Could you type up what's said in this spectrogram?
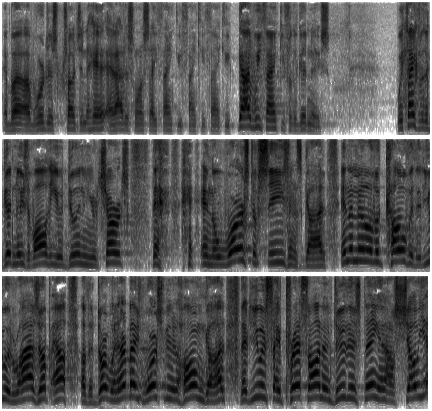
But uh, we're just trudging ahead, and I just want to say thank you, thank you, thank you. God, we thank you for the good news. We thank you for the good news of all that you're doing in your church. That in the worst of seasons, God, in the middle of a COVID, that you would rise up out of the dirt when everybody's worshiping at home, God, that you would say, press on and do this thing and I'll show you.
